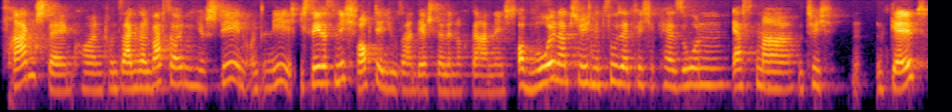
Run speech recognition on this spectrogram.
Fragen stellen konnte und sagen soll, was soll denn hier stehen? Und nee, ich sehe das nicht, braucht der User an der Stelle noch gar nicht. Obwohl natürlich eine zusätzliche Person erstmal natürlich Geld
